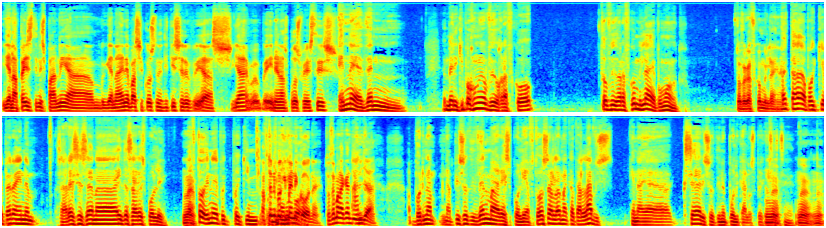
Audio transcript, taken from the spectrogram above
Για να παίζει στην Ισπανία, για να είναι βασικός στην εθνική Σερβίας, είναι ένας ποδοσφαιριστής. Ε, ναι, δεν. Ε, μερικοί που έχουν βιογραφικό, το βιογραφικό μιλάει από μόνο του. Το βιογραφικό μιλάει. ναι. Μετά από εκεί και πέρα είναι. Σ' αρέσει εσένα ή δεν σ' αρέσει πολύ. Ναι. Αυτό είναι υπο, υποκειμ- Αυτό είναι υποκειμενικό, ναι. Το θέμα είναι να κάνει τη Αν- δουλειά. Μπορεί να, να πεις ότι δεν μου αρέσει πολύ αυτός, αλλά να καταλάβεις και να ξέρεις ότι είναι πολύ καλός παίκτης. Ναι, ναι, ναι.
